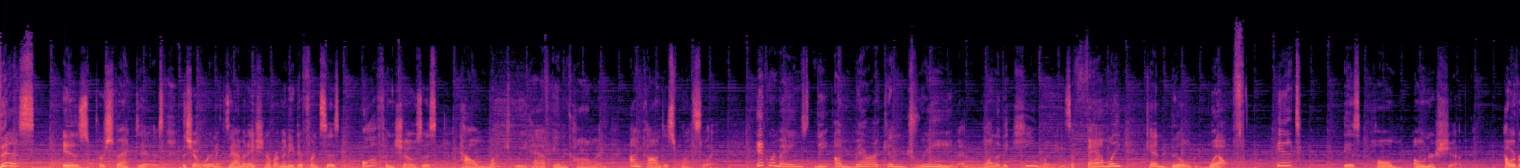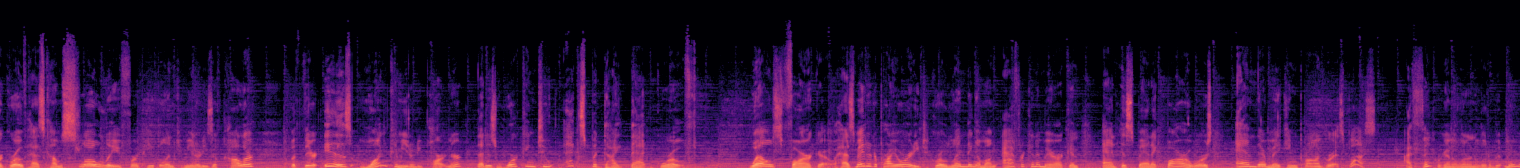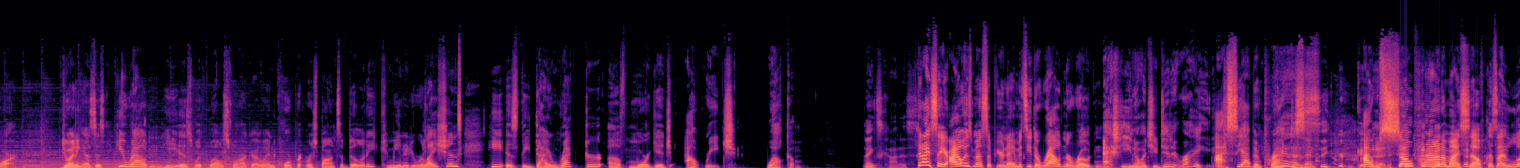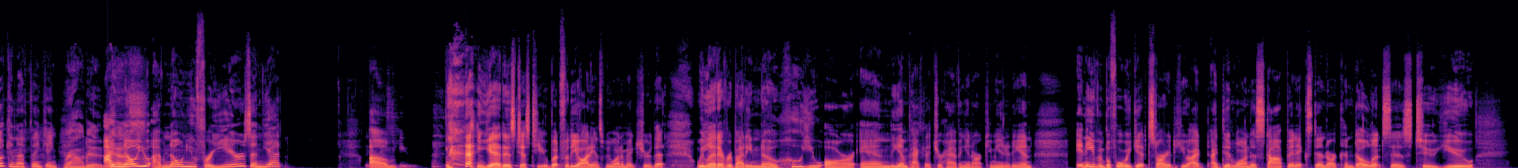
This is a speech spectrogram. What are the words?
This is Perspectives, the show where an examination of our many differences often shows us how much we have in common. I'm Condace Pressley. It remains the American dream and one of the key ways a family can build wealth. It is home ownership. However, growth has come slowly for people in communities of color, but there is one community partner that is working to expedite that growth. Wells Fargo has made it a priority to grow lending among African American and Hispanic borrowers, and they're making progress. Plus, I think we're going to learn a little bit more. Joining us is Hugh Rowden. He is with Wells Fargo and Corporate Responsibility, Community Relations. He is the Director of Mortgage Outreach. Welcome. Thanks, Condace. Did I say I always mess up your name? It's either Rowden or Roden. Actually, you know what? You did it right. I see. I've been practicing. Yes, you're good. I'm so proud of myself because I look and I'm thinking, Routed. I know you. I've known you for years, and yet, um, yeah, it is just you. But for the audience, we want to make sure that we let everybody know who you are and the impact that you're having in our community. And and even before we get started, Hugh, I, I did want to stop and extend our condolences to you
